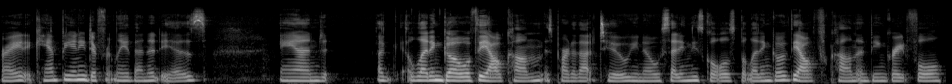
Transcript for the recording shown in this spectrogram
right? It can't be any differently than it is. And uh, letting go of the outcome is part of that too, you know, setting these goals, but letting go of the outcome and being grateful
